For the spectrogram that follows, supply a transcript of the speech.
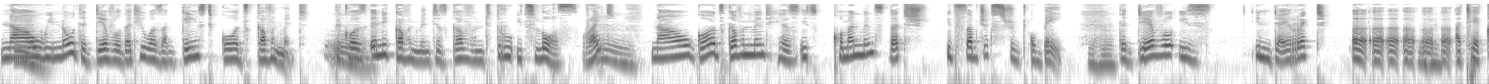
Now we know the devil that he was against God's government because any government is governed through its laws, right? Now God's government has its commandments that sh- its subjects should obey. The devil is in direct uh, uh, uh, uh, uh, uh, attack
